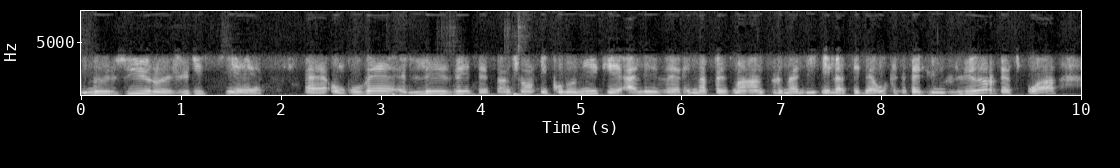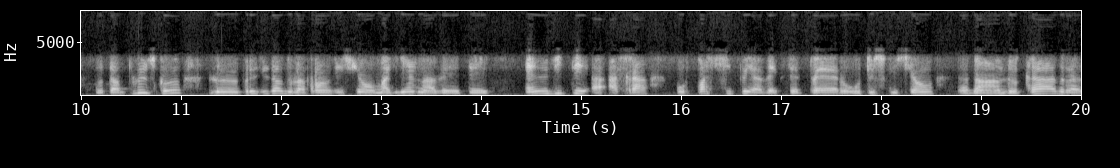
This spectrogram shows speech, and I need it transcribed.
mesure judiciaire, euh, on pouvait ces sanctions économiques et aller vers un apaisement entre le Mali et la CDAO, que c'était une lueur d'espoir, d'autant plus que le président de la transition malienne avait été invité à Accra pour participer avec ses pairs aux discussions euh, dans le cadre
